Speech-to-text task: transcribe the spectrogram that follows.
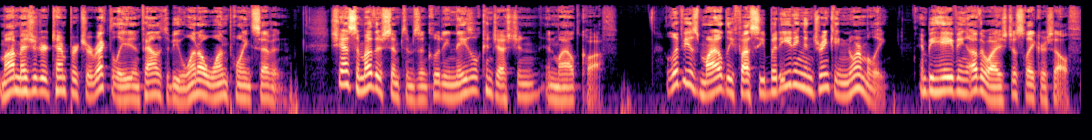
Mom measured her temperature rectally and found it to be 101.7. She has some other symptoms, including nasal congestion and mild cough. Olivia is mildly fussy, but eating and drinking normally, and behaving otherwise just like herself.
